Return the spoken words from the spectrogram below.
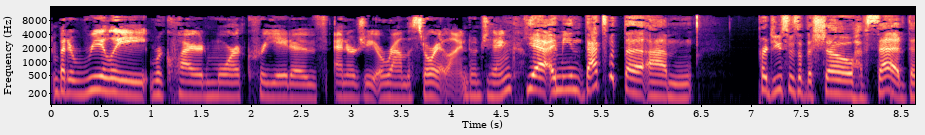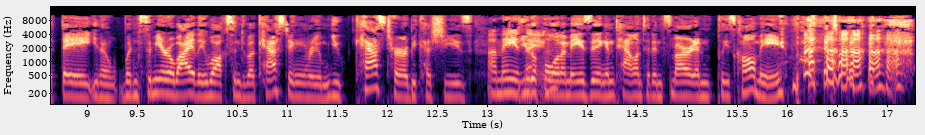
but it really required more creative energy around the storyline, don't you think? Yeah, I mean, that's what the, um, producers of the show have said that they, you know, when Samira Wiley walks into a casting room, you cast her because she's Amazing. beautiful and amazing and talented and smart and please call me. But,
